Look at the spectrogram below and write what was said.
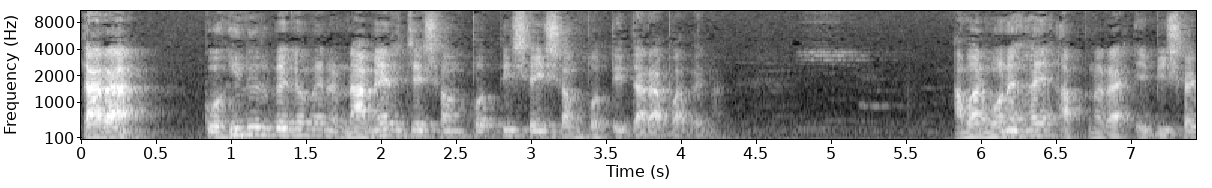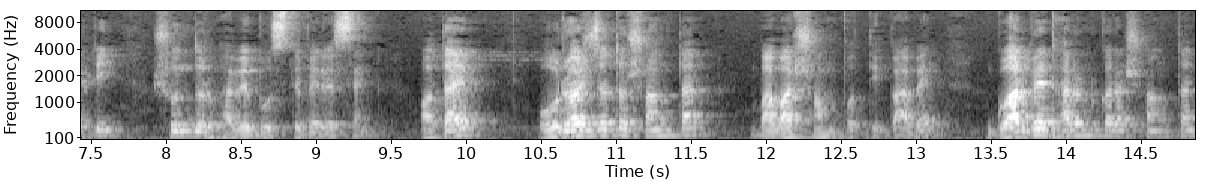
তারা কোহিনুর বেগমের নামের যে সম্পত্তি, সেই সম্পত্তি তারা পাবে না। আমার মনে হয় আপনারা এই বিষয়টি সুন্দরভাবে বুঝতে পেরেছেন। অতএব ঔরসজাত সন্তান বাবার সম্পত্তি পাবে, গর্ভে ধারণ করা সন্তান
